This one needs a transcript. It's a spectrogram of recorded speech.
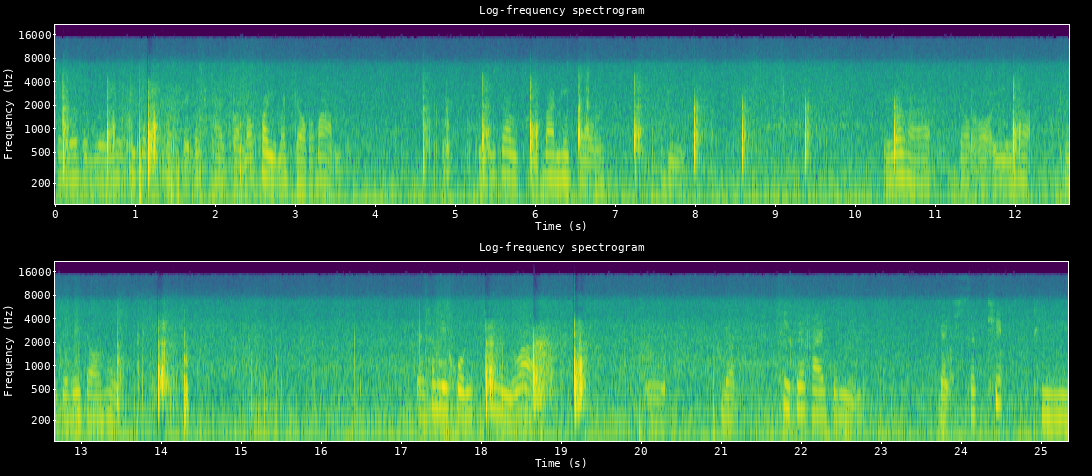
ตรงนี้เป็นเมืองหนึ่งที่จะทำแต่ต้องขายก่ อยมาจองบ้านผมจะสร้างเขตบ้านให้จองดีเดี๋ยวต้องหาจองเอาเองนะฮะถึงจะได้จองให้แต่ถ้ามีคนที่ว่าแบบที่คล้ายๆผมแบบสคิปทีวี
